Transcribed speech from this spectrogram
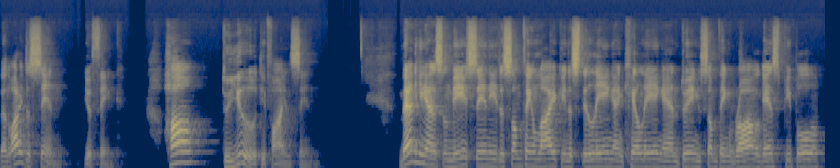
Then what is the sin you think? How do you define sin? Then he answered me, sin is something like in stealing and killing and doing something wrong against people,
